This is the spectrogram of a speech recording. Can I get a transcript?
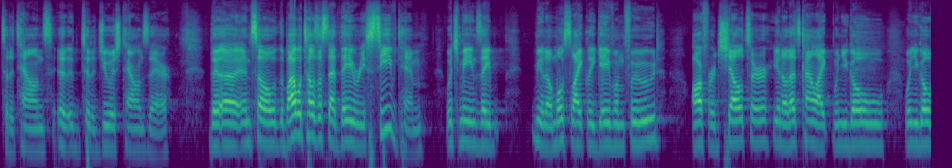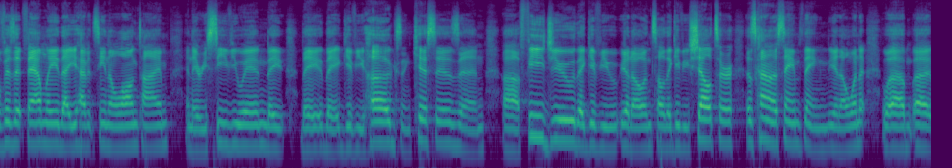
to the towns, uh, to the Jewish towns there. The, uh, and so the Bible tells us that they received him, which means they, you know, most likely gave him food, offered shelter. You know, that's kind of like when you go when you go visit family that you haven't seen in a long time and they receive you in they they they give you hugs and kisses and uh, feed you they give you you know and so they give you shelter. It's kind of the same thing you know when it, um, uh,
